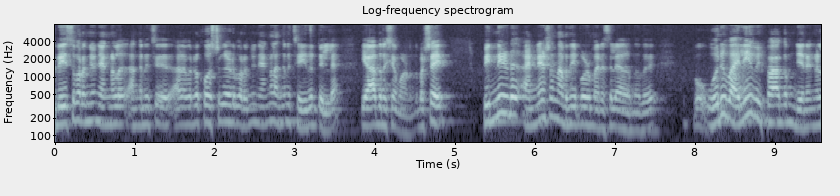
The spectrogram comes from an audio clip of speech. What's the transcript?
ഗ്രീസ് പറഞ്ഞു ഞങ്ങൾ അങ്ങനെ അവരുടെ കോസ്റ്റ് ഗാർഡ് പറഞ്ഞു ഞങ്ങൾ അങ്ങനെ ചെയ്തിട്ടില്ല. യാദൃശ്യമാണെന്ന് പക്ഷേ പിന്നീട് അന്വേഷണം നടത്തിയപ്പോൾ മനസ്സിലാകുന്നത് ഒരു വലിയ വിഭാഗം ജനങ്ങൾ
